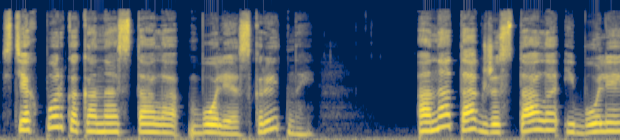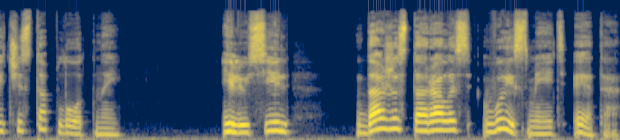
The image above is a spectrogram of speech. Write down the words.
С тех пор, как она стала более скрытной, она также стала и более чистоплотной. И Люсиль даже старалась высмеять это,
